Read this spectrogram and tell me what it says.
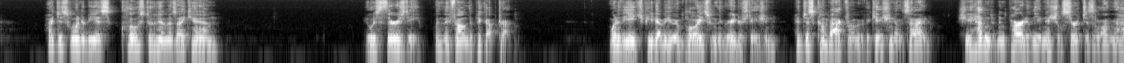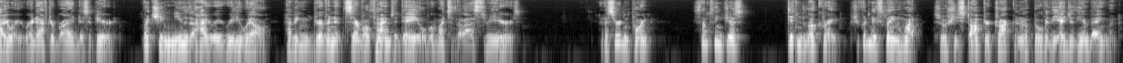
I just want to be as close to him as I can. It was Thursday when they found the pickup truck. One of the HPW employees from the grader station had just come back from a vacation outside. She hadn't been part of the initial searches along the highway right after Brian disappeared, but she knew the highway really well, having driven it several times a day over much of the last three years. At a certain point, something just didn't look right. She couldn't explain what, so she stopped her truck and looked over the edge of the embankment.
